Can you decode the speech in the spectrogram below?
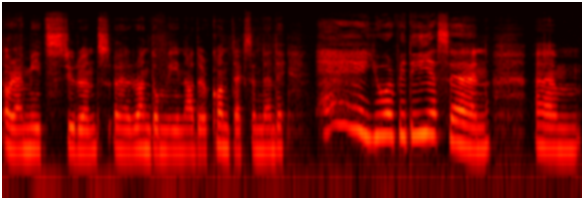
or I meet students uh, randomly in other contexts, and then they, hey, you are with ESN. Um,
